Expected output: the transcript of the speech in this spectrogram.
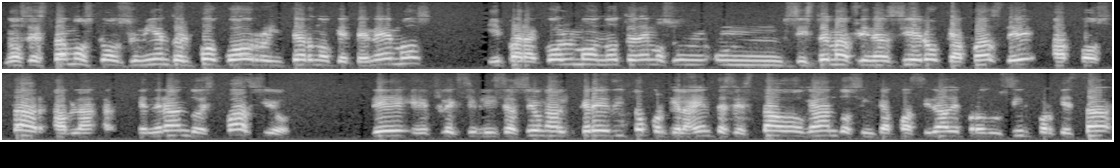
nos estamos consumiendo el poco ahorro interno que tenemos y para colmo no tenemos un, un sistema financiero capaz de apostar, generando espacio de eh, flexibilización al crédito porque la gente se está ahogando sin capacidad de producir porque está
